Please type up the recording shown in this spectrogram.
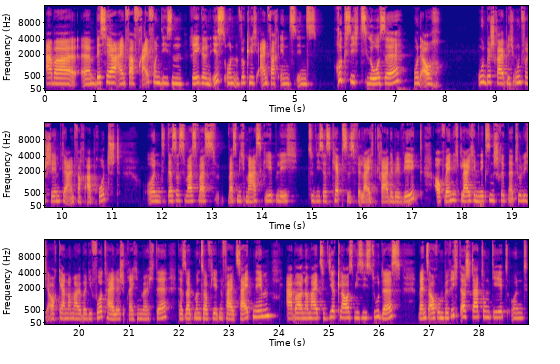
aber ähm, bisher einfach frei von diesen Regeln ist und wirklich einfach ins, ins Rücksichtslose und auch unbeschreiblich Unverschämte einfach abrutscht. Und das ist was, was, was mich maßgeblich zu dieser Skepsis vielleicht gerade bewegt, auch wenn ich gleich im nächsten Schritt natürlich auch gern nochmal über die Vorteile sprechen möchte. Da sollten wir uns auf jeden Fall Zeit nehmen. Aber nochmal zu dir, Klaus, wie siehst du das, wenn es auch um Berichterstattung geht und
